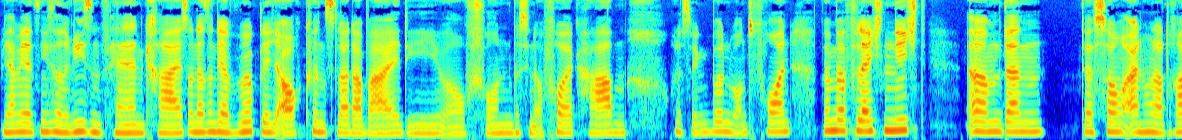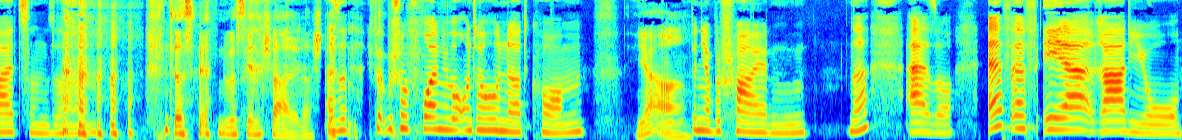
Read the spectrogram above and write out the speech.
Wir haben jetzt nicht so einen riesen Fankreis und da sind ja wirklich auch Künstler dabei, die auch schon ein bisschen Erfolg haben. Und deswegen würden wir uns freuen, wenn wir vielleicht nicht ähm, dann der Song 113 sind. Das wäre ein bisschen schade, das stimmt. Also ich würde mich schon freuen, wenn wir unter 100 kommen. ja, Bin ja bescheiden. Ne? Also FFR Radio.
